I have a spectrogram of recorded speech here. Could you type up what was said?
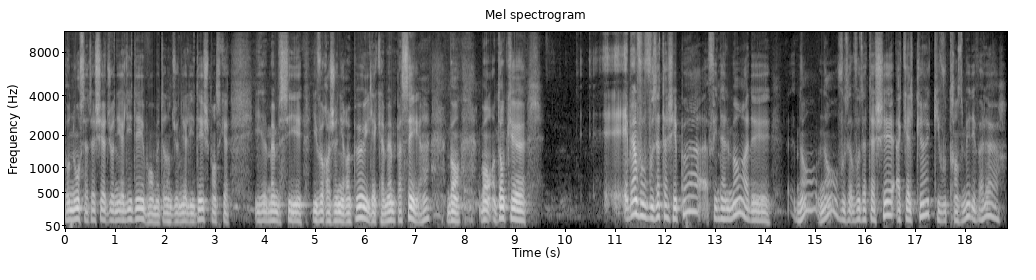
Bon, nous, s'attacher à Johnny Hallyday. Bon, maintenant, Johnny Hallyday, je pense que même s'il il veut rajeunir un peu, il est quand même passé. Hein bon, bon, donc... Euh, eh bien, vous vous attachez pas finalement à des, non, non, vous vous attachez à quelqu'un qui vous transmet des valeurs.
